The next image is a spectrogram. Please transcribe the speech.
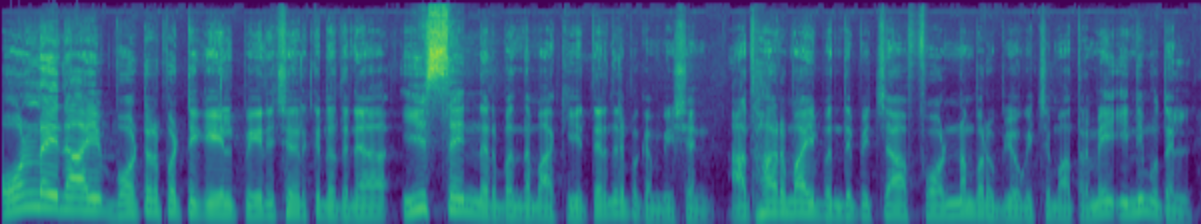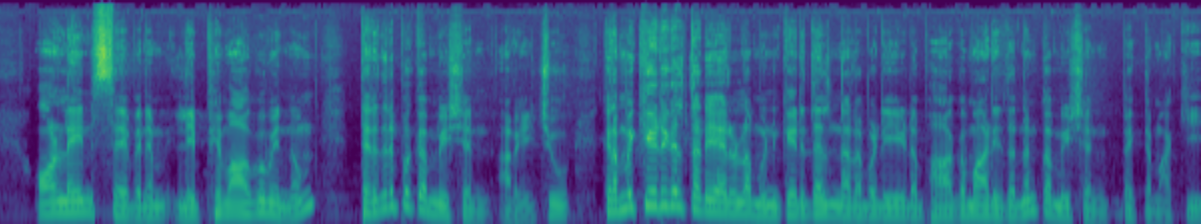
ഓൺലൈനായി വോട്ടർ പട്ടികയിൽ പേര് ചേർക്കുന്നതിന് ഇ സൈൻ നിർബന്ധമാക്കി തെരഞ്ഞെടുപ്പ് കമ്മീഷൻ. ആധാറുമായി ബന്ധിപ്പിച്ച ഫോൺ നമ്പർ ഉപയോഗിച്ച് മാത്രമേ ഇനി മുതൽ ഓൺലൈൻ സേവനം ലഭ്യമാകുമെന്നും തെരഞ്ഞെടുപ്പ് കമ്മീഷൻ അറിയിച്ചു. ക്രമക്കേടുകൾ തടയാനുള്ള മുൻകരുതൽ നടപടിയുടെ ഭാഗമാണിതെന്നും കമ്മീഷൻ വ്യക്തമാക്കി.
